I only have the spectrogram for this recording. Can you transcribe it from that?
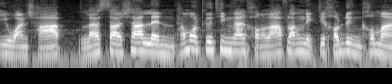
อีวานชาร์ปและซาชาเลน ทั้งหมดคือทีมงานของลาฟลังนิกที่เขาดึงเข้ามา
